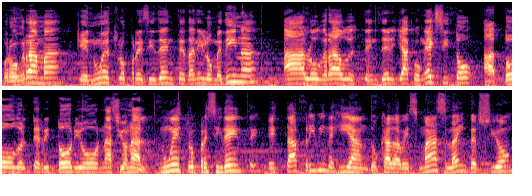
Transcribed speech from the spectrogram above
programa que nuestro presidente Danilo Medina ha logrado extender ya con éxito a todo el territorio nacional. Nuestro presidente está privilegiando cada vez más la inversión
